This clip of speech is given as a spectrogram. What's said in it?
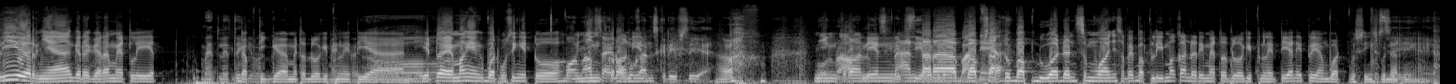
Liarnya gara-gara medlit. Gap gimana? 3 metodologi penelitian. Oh. Itu emang yang buat pusing itu. Mohon bukan skripsi ya. Oh, nyingkronin skripsi antara bab ya. 1, bab 2 dan semuanya sampai bab 5 kan dari metodologi penelitian itu yang buat pusing, Pusing, sebenarnya. ya.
